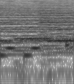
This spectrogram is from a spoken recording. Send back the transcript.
Música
